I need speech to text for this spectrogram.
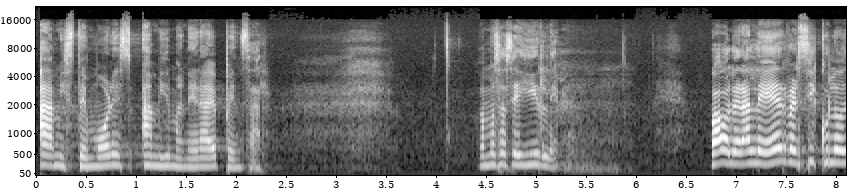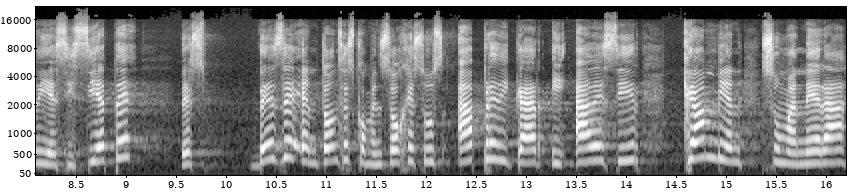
a mis temores, a mi manera de pensar. Vamos a seguirle. Voy a volver a leer versículo 17. Desde entonces comenzó Jesús a predicar y a decir cambien su manera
